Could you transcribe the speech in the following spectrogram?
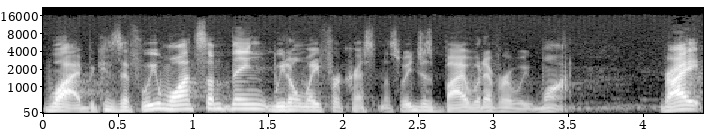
Why? Because if we want something, we don't wait for Christmas. We just buy whatever we want, right?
